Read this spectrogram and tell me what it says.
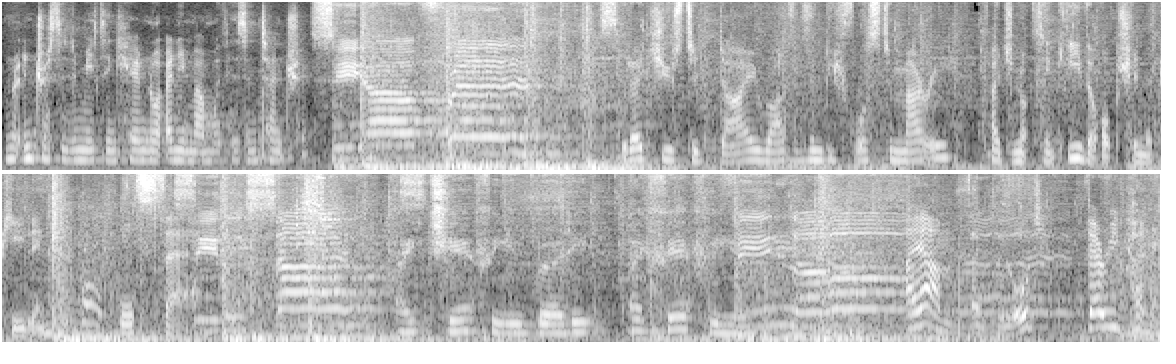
I'm not interested in meeting him nor any man with his intentions. Would I choose to die rather than be forced to marry? I do not think either option appealing or fair. I cheer for you, Birdy. I fear for you. I am, thank the Lord, very cunning.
